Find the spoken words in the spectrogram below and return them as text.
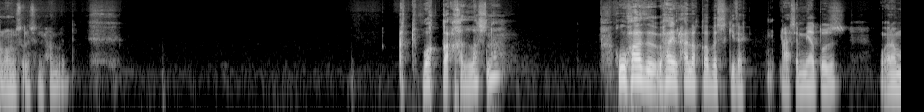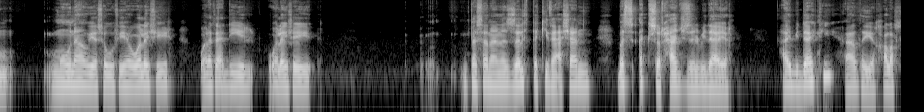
اللهم صل على سيدنا محمد. أتوقع خلصنا هو هذا هاي الحلقة بس كذا راح أسميها طز وأنا م- مو ناوي أسوي فيها ولا شيء ولا تعديل ولا شيء بس أنا نزلته كذا عشان بس أكسر حاجز البداية. هاي بدايتي هذه هي خلاص.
